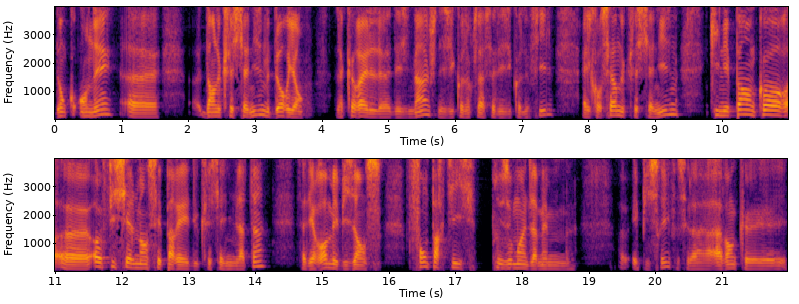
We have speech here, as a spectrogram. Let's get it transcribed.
Donc on est dans le christianisme d'Orient. La querelle des images, des iconoclastes et des iconophiles, elle concerne le christianisme qui n'est pas encore officiellement séparé du christianisme latin, c'est-à-dire Rome et Byzance font partie plus ou moins de la même euh, épicerie. C'est là avant qu'ils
